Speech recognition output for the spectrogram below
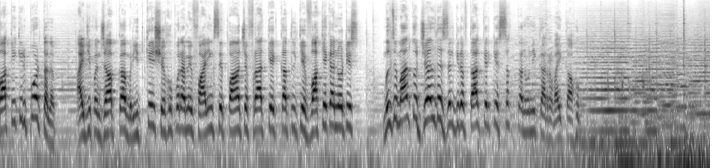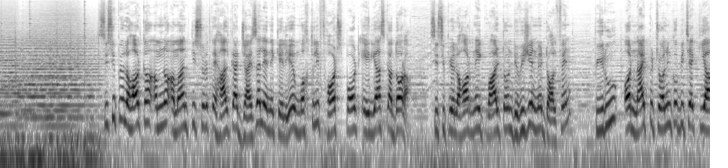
वाक़े की रिपोर्ट तलब। आईजी पंजाब का मरीद के शेखुपुरा में फायरिंग से पाँच अफराद के कत्ल के वाक़े का नोटिस। मुलजमान को जल्द अज जल्द गिरफ़्तार करके सख्त कानूनी कार्रवाई का हुक्म। सीसीपी लाहौर का अमनो अमान की सूरत हाल का जायजा लेने के लिए मुख्तलिफ़ हॉटस्पॉट एरियाज़ का दौरा। सीसीपी लाहौर ने इकबाल टाउन डिवीज़न में डॉल्फिन, पीरू और नाइट पेट्रोलिंग को भी चेक किया।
